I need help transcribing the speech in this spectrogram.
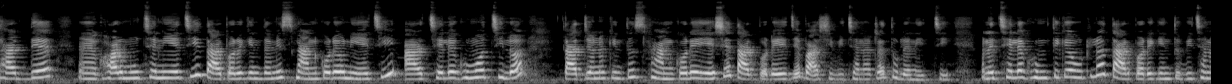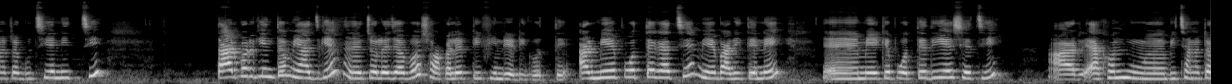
ঝাড় দিয়ে ঘর মুছে নিয়েছি, তারপরে কিন্তু আমি স্নান করেও নিয়েছি। আর ছেলে ঘুমোচ্ছিল, তার জন্য কিন্তু স্নান করে এসে তারপরে এই যে বাসি বিছানাটা তুলে নিচ্ছি। মানে ছেলে ঘুম থেকে উঠল, তারপরে কিন্তু বিছানাটা গুছিয়ে নিচ্ছি। তারপর কিন্তু আমি আজকে চলে যাব সকালের টিফিন রেডি করতে। আর মেয়ে পড়তে গেছে, মেয়ে বাড়িতে নেই মেয়েকে পড়তে দিয়ে এসেছি। আর এখন বিছানাটা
